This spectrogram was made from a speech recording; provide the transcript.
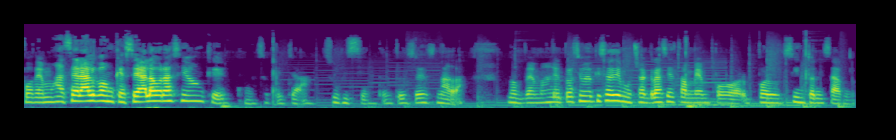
podemos hacer algo, aunque sea la oración, que eso que ya es suficiente. Entonces, nada, nos vemos en el próximo episodio y muchas gracias también por, por sintonizarnos.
